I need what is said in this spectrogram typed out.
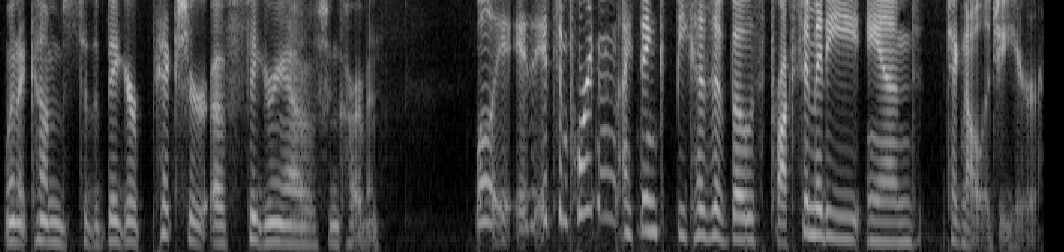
when it comes to the bigger picture of figuring out ocean carbon? Well, it, it's important, I think, because of both proximity and technology here.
